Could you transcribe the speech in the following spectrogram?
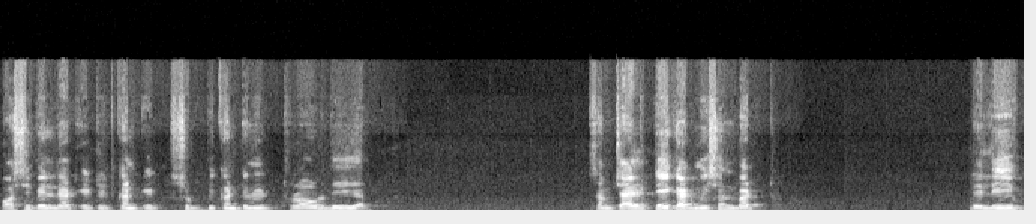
possible that it, it, it should be continued throughout the year. Some child take admission, but they leave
